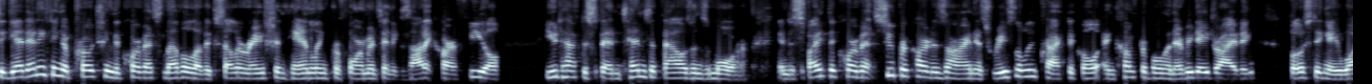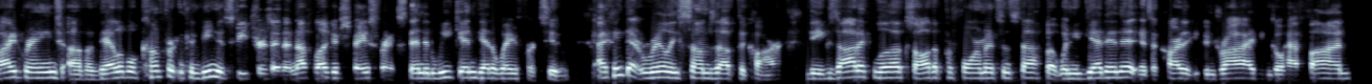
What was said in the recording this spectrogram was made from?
To get anything approaching the Corvette's level of acceleration, handling, performance, and exotic car feel, you'd have to spend tens of thousands more. And despite the Corvette supercar design, it's reasonably practical and comfortable in everyday driving, boasting a wide range of available comfort and convenience features and enough luggage space for an extended weekend getaway for two. I think that really sums up the car. The exotic looks, all the performance and stuff, but when you get in it, it's a car that you can drive, you can go have fun,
